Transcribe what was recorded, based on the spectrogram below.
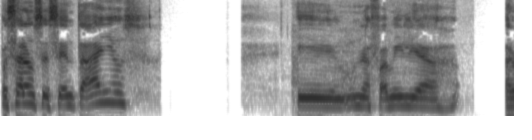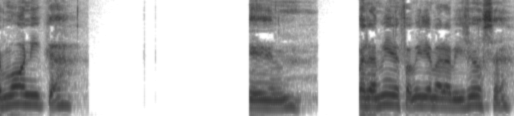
pasaron 60 años y una familia armónica. Eh, para mí una familia maravillosa.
